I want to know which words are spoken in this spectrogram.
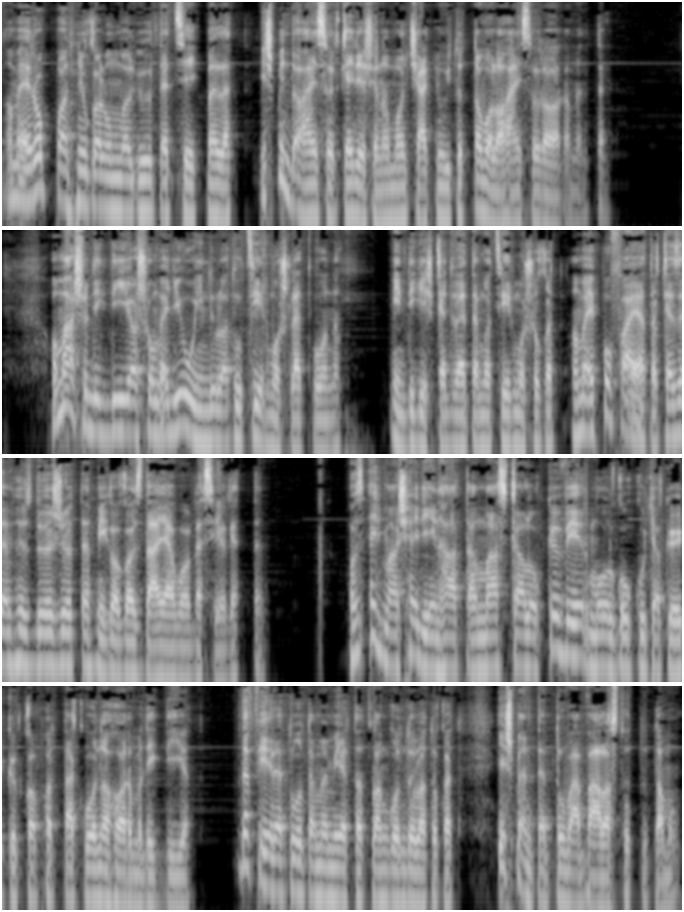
amely roppant nyugalommal ült egy szék mellett, és mindahányszor kegyesen a mancsát nyújtotta, valahányszor arra mentem. A második díjasom egy jó indulatú círmos lett volna. Mindig is kedveltem a círmosokat, amely pofáját a kezemhöz dörzsölte, míg a gazdájával beszélgettem. Az egymás hegyén hátán mászkáló kövér, morgó kutyakölykök kaphatták volna a harmadik díjat de félretoltam a méltatlan gondolatokat, és mentem tovább választott utamon.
